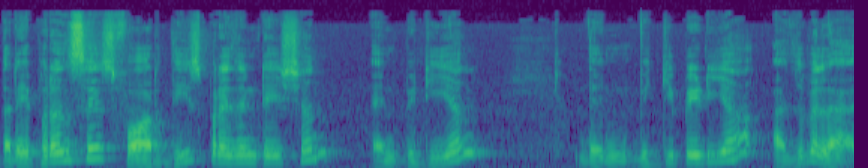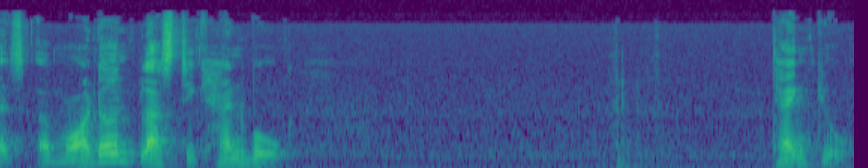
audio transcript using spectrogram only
The references for this presentation NPTEL, then Wikipedia as well as a modern plastic handbook. Thank you.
